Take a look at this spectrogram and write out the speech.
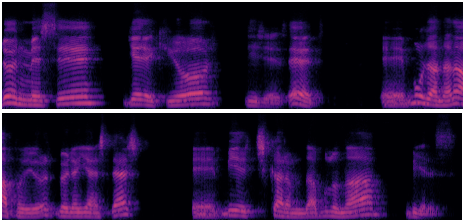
dönmesi gerekiyor diyeceğiz. Evet. Ee, buradan da ne yapıyoruz? Böyle gençler e, bir çıkarımda bulunabiliriz.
